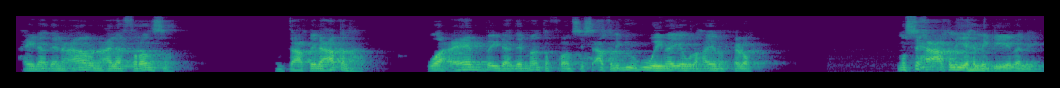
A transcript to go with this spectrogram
waxay yidhahdeen caarun calaa faransa an tacqila caqlaha waa ceeb bay yidhaahdeen maanta faransiis caqligii ugu weynaaye uu lahaa inuu xidho. Musixa caqliya ha la geeya baa la yidhi.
